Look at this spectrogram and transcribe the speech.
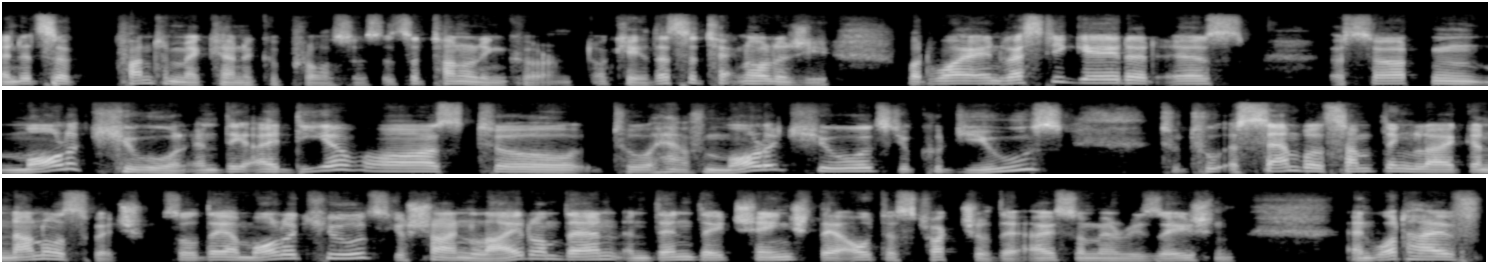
And it's a quantum mechanical process. It's a tunneling current. Okay, that's the technology. But what I investigated is a certain molecule and the idea was to to have molecules you could use to, to assemble something like a nano switch. So they are molecules, you shine light on them, and then they change their outer structure, their isomerization. And what I've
